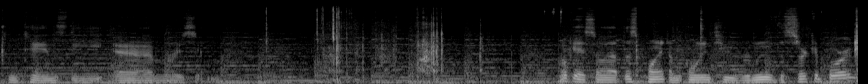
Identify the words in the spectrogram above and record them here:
contains the americium. Okay, so at this point I'm going to remove the circuit board.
